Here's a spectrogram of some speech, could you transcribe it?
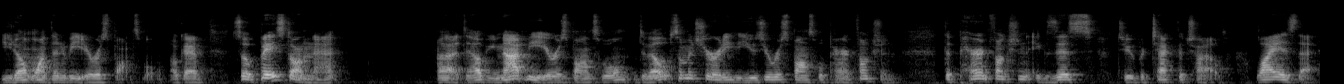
You don't want them to be irresponsible, okay? So, based on that, uh, to help you not be irresponsible, develop some maturity to use your responsible parent function. The parent function exists to protect the child. Why is that?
